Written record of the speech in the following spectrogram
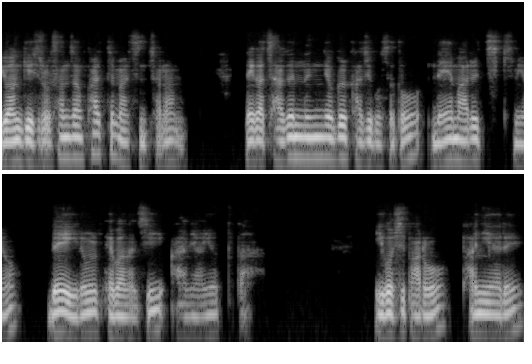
요한계시록 3장 8절 말씀처럼 내가 작은 능력을 가지고서도 내 말을 지키며 내 이름을 배반하지 아니하였다. 이것이 바로 다니엘의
